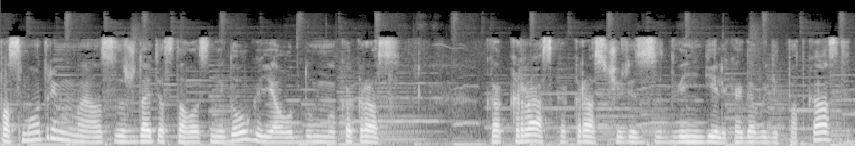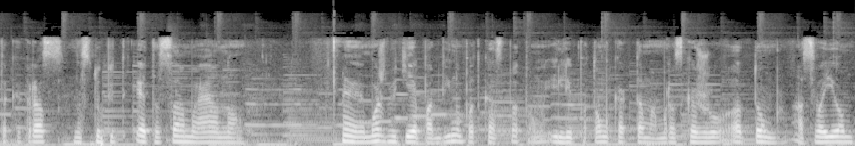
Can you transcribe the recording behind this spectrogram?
посмотрим, а, ждать осталось недолго, я вот думаю, как раз как раз, как раз через две недели, когда выйдет подкаст, это как раз наступит это самое оно. Э, может быть, я подвину подкаст потом, или потом как-то вам расскажу о том, о своем,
